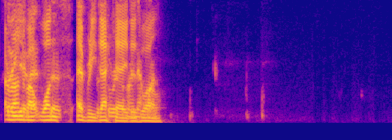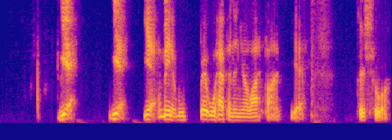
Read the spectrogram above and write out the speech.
So, Around yeah, about once the, every decade as well. One. Yeah, yeah, yeah. I mean, it will it will happen in your lifetime. Yeah, for sure.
